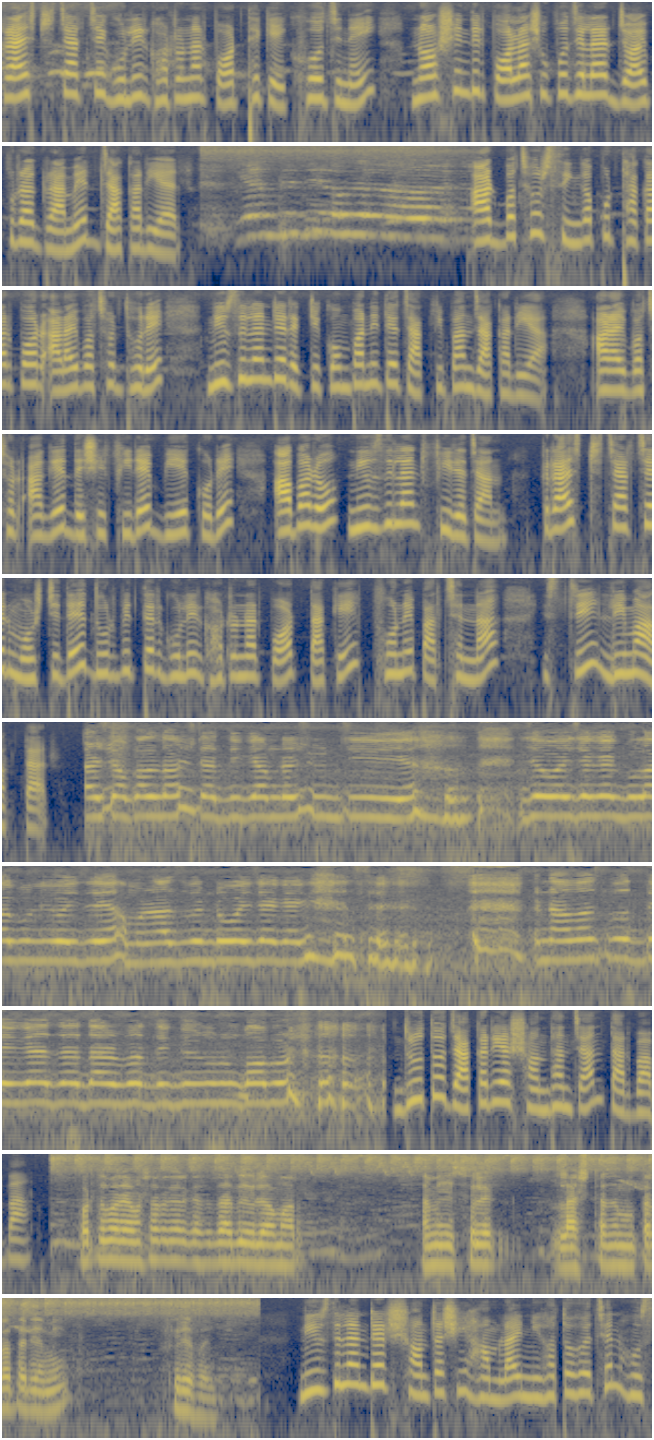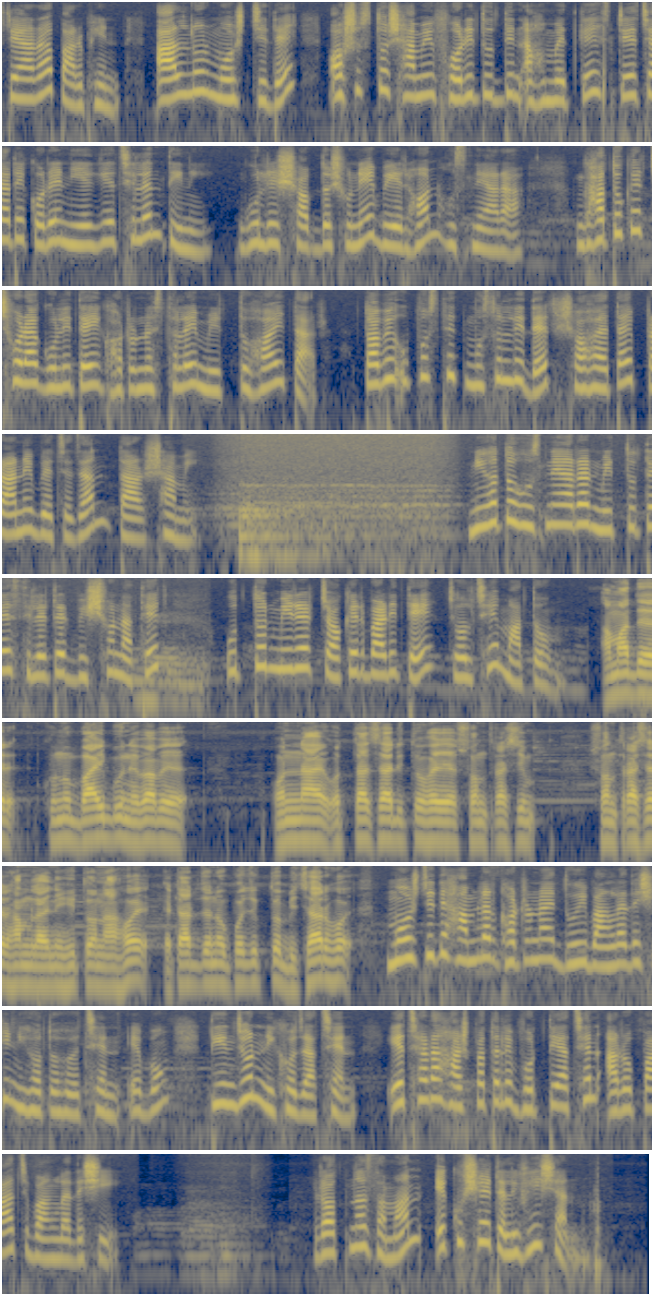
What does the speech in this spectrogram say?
Christ চার্চে গুলির ঘটনার পর থেকে খোঁজ নেই নরসিংদীর পলাশ উপজেলার জয়পুরা গ্রামের জাকারিয়ার। আট বছর সিঙ্গাপুর থাকার পর আড়াই বছর ধরে নিউজিল্যান্ডের একটি কোম্পানিতে চাকরি পান জাকারিয়া। আড়াই বছর আগে দেশে ফিরে বিয়ে করে আবারও নিউজিল্যান্ড ফিরে যান। ক্রাইস্ট চার্চের মসজিদে দুর্বৃত্তের গুলির ঘটনার পর তাকে ফোনে পাচ্ছেন না স্ত্রী লিমা আক্তার। সকাল দশটার দিকে আমরা শুনছি যে ওই জায়গায় গোলাগুলি হয়েছে আমার হাজবেন্ডও ওই জায়গায় গেছে। নামাজ পড়তে গেছে তারপর থেকে কোনো খবর দ্রুত জাকারিয়ার সন্ধান চান তার বাবা। বর্তমানে আমার সরকারের কাছে দাবি হলো আমার আমি সোলের লাশটা যেমন তাড়াতাড়ি আমি ফিরে পাই। নিউজিল্যান্ডের সন্ত্রাসী হামলায় নিহত হয়েছেন হুসরিয়ারা পারভিন। আল নূর মসজিদে অসুস্থ স্বামী ফরিদ উদ্দিন আহমেদকে স্ট্রেচারে করে নিয়ে গিয়েছিলেন তিনি। গুলির শব্দ শুনে বের হন হুসনেয়ারা ঘাতকের ছোড়া গুলিতেই ঘটনাস্থলে মৃত্যু হয় তার। তবে উপস্থিত মুসল্লিদের সহায়তায় প্রাণে বেঁচে যান তার স্বামী। নিহত হুসনেয়ারার মৃত্যুতে সিলেটের বিশ্বনাথের উত্তর মীরের চকের বাড়িতে চলছে মাতম। আমাদের কোনো ভাই বোন এভাবে অন্যায় অত্যাচারিত হয়ে সন্ত্রাসী সন্ত্রাসের হামলায় নিহিত না হয়, এটার জন্য উপযুক্ত বিচার হয়। মসজিদে হামলার ঘটনায় দুই বাংলাদেশি নিহত হয়েছেন এবং তিনজন নিখোঁজ আছেন। এছাড়া হাসপাতালে ভর্তি আছেন আরও পাঁচ বাংলাদেশি। রত্না জামান, একুশে টেলিভিশন।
